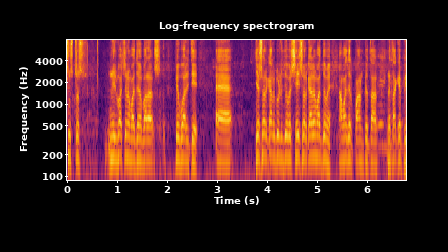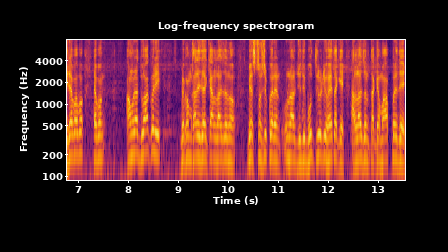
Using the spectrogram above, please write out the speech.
সুষ্ঠু নির্বাচনের মাধ্যমে বারা ফেব্রুয়ারিতে যে সরকার গঠিত হবে, সেই সরকারের মাধ্যমে আমাদের প্রাণ পেতার নেতাকে ফিরে পাবো এবং আমরা দোয়া করি বেগম খালিদাকে আল্লাহ যেন বেশ নসিব করেন। ওনার যদি ভুল ত্রুটি হয়ে থাকে, আল্লাহ যেন তাকে মাফ করে দেয়।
